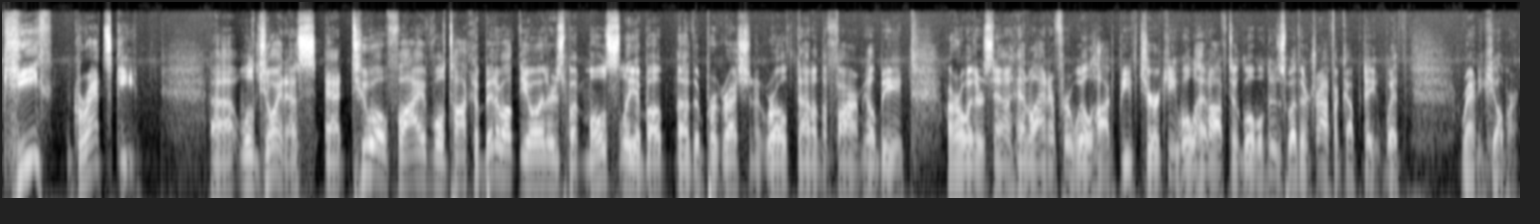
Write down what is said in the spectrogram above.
Keith Gretzky. Uh, will join us at 2:05. We'll talk a bit about the Oilers, but mostly about uh, the progression and growth down on the farm. He'll be our Oilers Now headliner for Wilhauk Beef Jerky. We'll head off to a global news weather traffic update with Randy Kilburn.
